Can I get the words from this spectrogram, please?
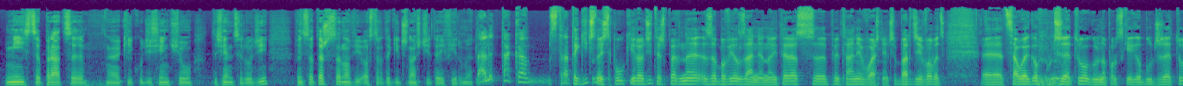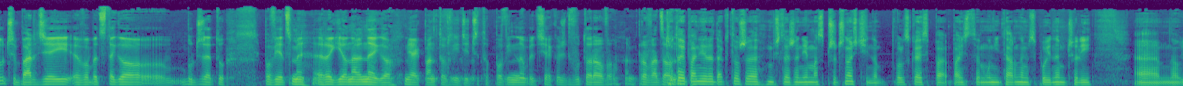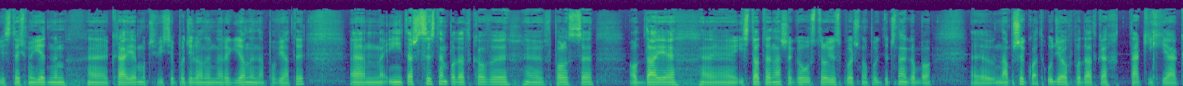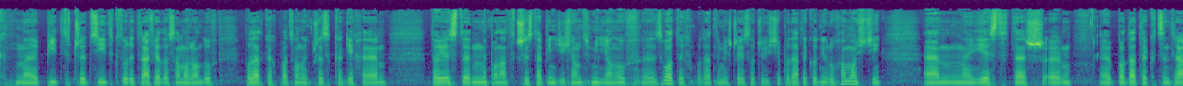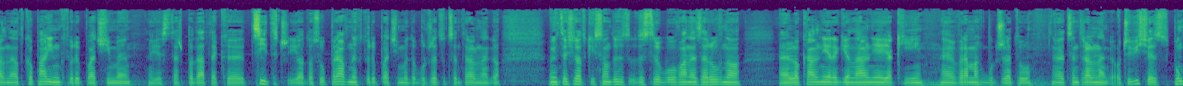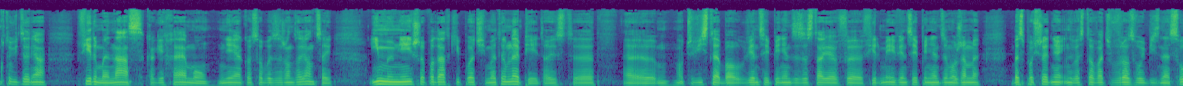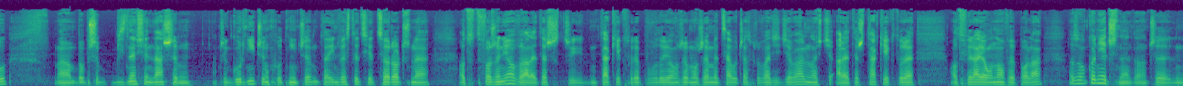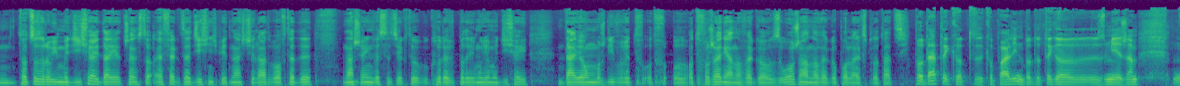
miejsce pracy e, kilkudziesięciu tysięcy ludzi, więc to też stanowi o strategiczności tej firmy. Ale taka strategiczność spółki rodzi też pewne zobowiązania. No i teraz e, pytanie właśnie, czy bardziej wobec e, całego budżetu, ogólnopolskiego budżetu, czy bardziej wobec tego budżetu powiedzmy regionalnego? Jak pan to widzi? Czy to powinno być jakoś dwutorowo prowadzone? Tutaj panie redaktorze, myślę, że nie ma sprzeczności. No, Polska jest pa państwem unitarnym, spójnym, czyli no, jesteśmy jednym e, krajem, oczywiście podzielonym na regiony, na powiaty. I też system podatkowy e, w Polsce oddaje e, istotę naszego ustroju społeczno-politycznego, bo na przykład udział w podatkach takich jak PIT czy CIT, który trafia do samorządów, podatkach płaconych przez KGHM, to jest ponad 350 milionów e, złotych. Poza tym jeszcze jest oczywiście podatek od nieruchomości. Jest też e, podatek centralny od kopalin, który płacimy. Jest też podatek e, CIT, czyli od osób prawnych, który płacimy do budżetu centralnego. Więc te środki są dystrybuowane zarówno lokalnie, regionalnie, jak i w ramach budżetu centralnego. Oczywiście z punktu widzenia firmy, nas, KGHM-u, mnie jako osoby zarządzającej, im mniejsze podatki płacimy, tym lepiej. To jest e, e, oczywiste, bo więcej pieniędzy zostaje w firmie i więcej pieniędzy możemy bezpośrednio inwestować w rozwój biznesu, no, bo przy biznesie naszym znaczy górniczym, hutniczym, te inwestycje coroczne, odtworzeniowe, ale też czyli takie, które powodują, że możemy cały czas prowadzić działalność, ale też takie, które otwierają nowe pola, no są konieczne. To znaczy to, co zrobimy dzisiaj, daje często efekt za 10-15 lat, bo wtedy nasze inwestycje, które podejmujemy dzisiaj, dają możliwość otworzenia nowego złoża, nowego pola eksploatacji. Podatek od kopalin, bo do tego zmierzam, y,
